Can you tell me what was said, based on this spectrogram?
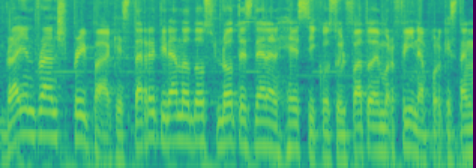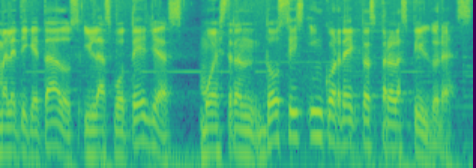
Brian Ranch Prepack está retirando dos lotes de analgésico sulfato de morfina porque están mal etiquetados y las botellas muestran dosis incorrectas para las píldoras,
